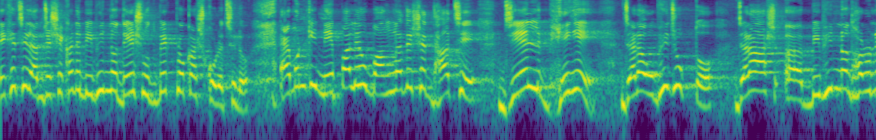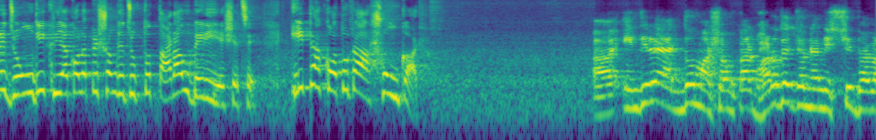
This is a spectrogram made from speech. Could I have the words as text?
দেখেছিলাম যে সেখানে বিভিন্ন দেশ উদ্বেগ প্রকাশ করেছিল। এমনকি নেপালেও বাংলাদেশের ধাঁচে জেল ভেঙে যারা অভিযুক্ত, যারা বিভিন্ন ধরনের জঙ্গি ক্রিয়াকলাপের সঙ্গে যুক্ত, তারাও বেরিয়ে এসেছে। এটা কতটা আশঙ্কার? ইন্দিরা একদম আশঙ্কার, ভারতের জন্য নিশ্চিতভাবে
